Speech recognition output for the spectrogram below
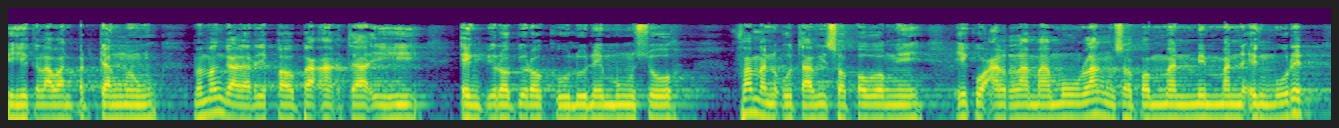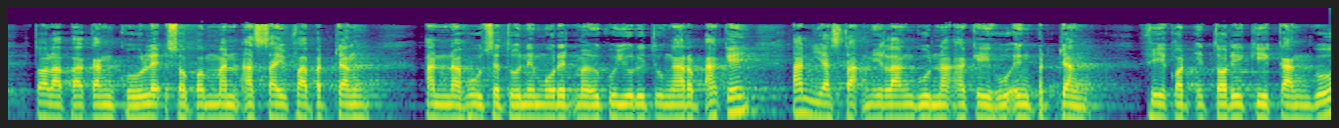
bihi kelawan pedangmu. Memenggal riqaba a'daihi ing pira-pira gulune mungsuh. Faman utawi sapa wonge iku allama mulang sapa man mimman ing murid talaba kang golek sapa man asaifa pedang. Annahu setune murid mau iku yuridu ngarepake an yastakmila nggunakake hu ing pedang fi qad itoriki kanggo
